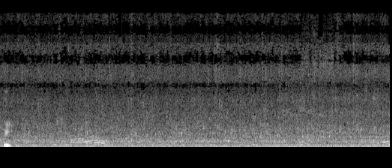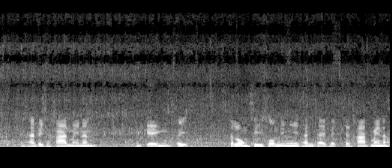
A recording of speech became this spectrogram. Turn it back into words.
เฮ้ยใช่ท่านเป็นชาคาดไหมนั่นกางเกง เอ้ยตะลงสีส้มอย่างนี้ท่านใช่เพชรคาดไหมนะ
